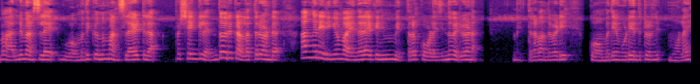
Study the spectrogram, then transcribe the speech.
ബാലിന് മനസ്സിലായി. ഗോമതിക്കൊന്നും മനസ്സിലായിട്ടില്ല. പക്ഷേ എങ്കിൽ എന്തോ ഒരു കള്ളത്തരമുണ്ട്. അങ്ങനെ ഇരിക്കും വൈകുന്നേരം ആയി മിത്ര കോളേജിൽ നിന്ന് വരുവാണ്. മിത്ര വന്നപടി കോമതിയും കൂടി എന്നിട്ട് പറഞ്ഞു മോളെ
